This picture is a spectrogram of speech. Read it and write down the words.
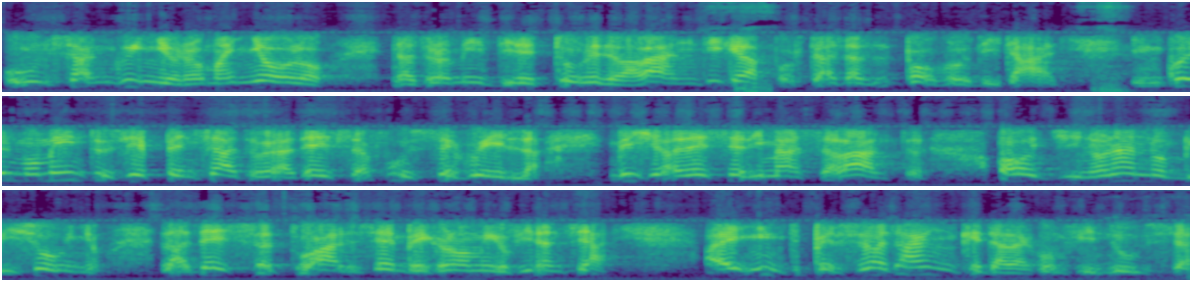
un sanguigno romagnolo naturalmente direttore dell'Avanti che l'ha portato al popolo d'Italia. In quel momento si è pensato che la destra fosse quella invece la destra è rimasta l'altra oggi non hanno bisogno la destra attuale sempre economico-finanziaria impersonata anche dalla Confindustria.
